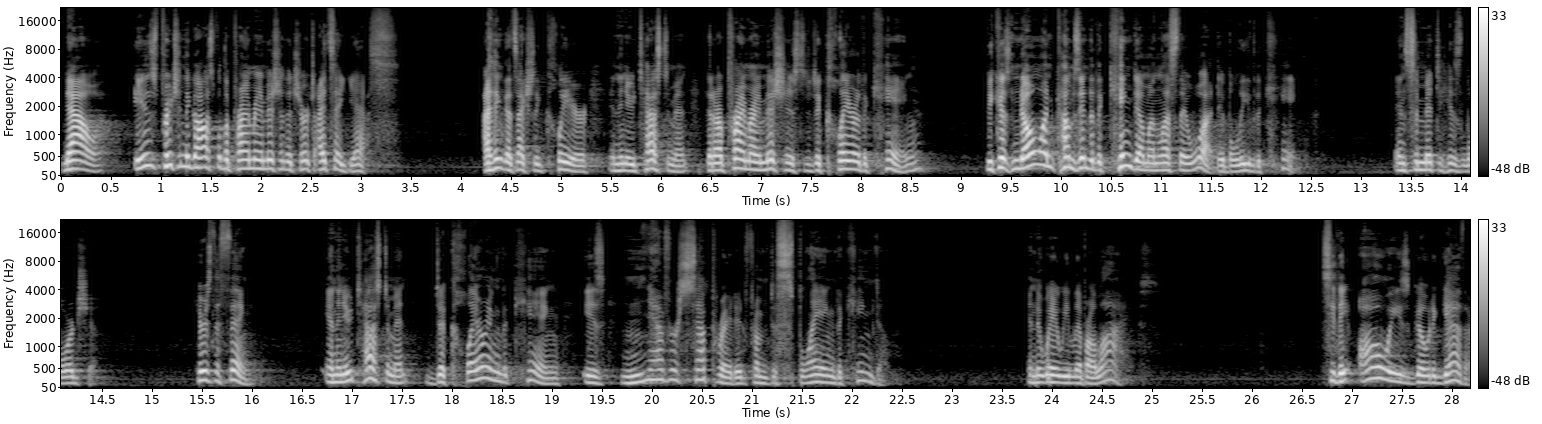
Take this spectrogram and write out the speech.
Now, is preaching the gospel the primary mission of the church? I'd say yes. I think that's actually clear in the New Testament that our primary mission is to declare the king because no one comes into the kingdom unless they what? They believe the king and submit to his lordship. Here's the thing in the New Testament, declaring the king is never separated from displaying the kingdom in the way we live our lives. See, they always go together.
